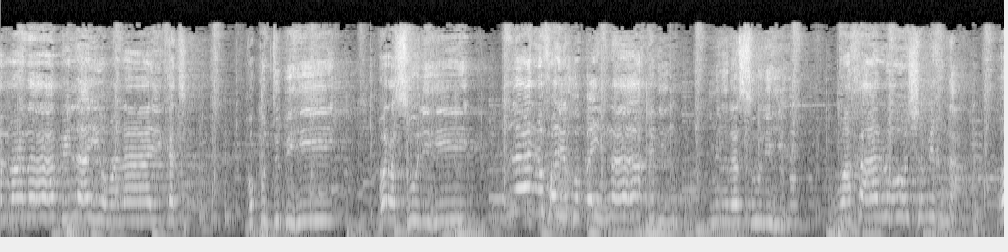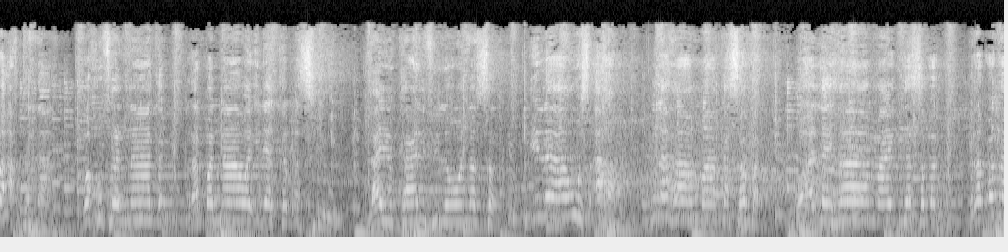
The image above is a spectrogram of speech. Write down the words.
Amana billahi wa malaikati. Wa kutubihi wa rasulihi. نفرق بين ناقد من رسوله. وخالو شمخنا وأخذنا وخفرناك ربنا وإليك مسير لا يكالف لو نفسا إلا وسعها لها ما كسبت وعليها ما اكتسبت. ربنا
